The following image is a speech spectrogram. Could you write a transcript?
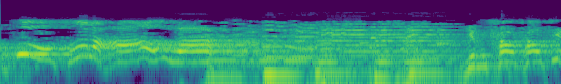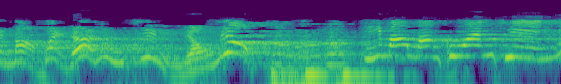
不辞劳啊！应悄悄见那坏人进了庙，急忙忙关进庙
